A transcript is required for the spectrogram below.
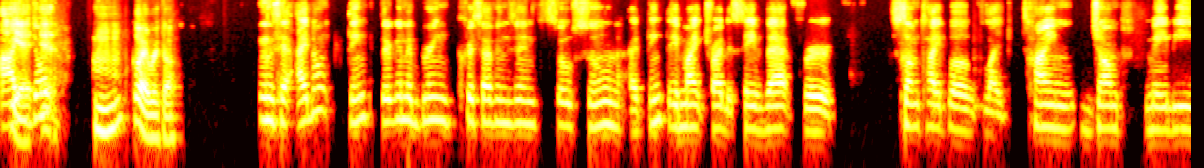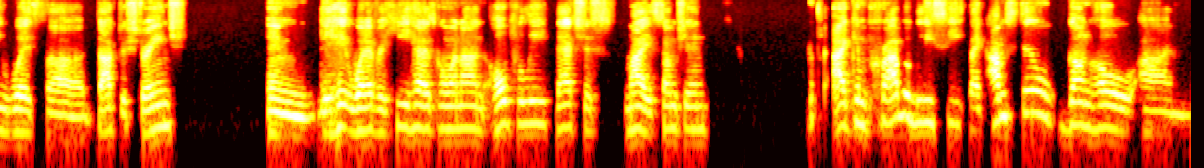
I yeah, don't. it- mhm. Go ahead, Rico. Say, I don't think they're gonna bring Chris Evans in so soon. I think they might try to save that for some type of like time jump, maybe with uh Doctor Strange and hit whatever he has going on. Hopefully, that's just my assumption. I can probably see like I'm still gung ho on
